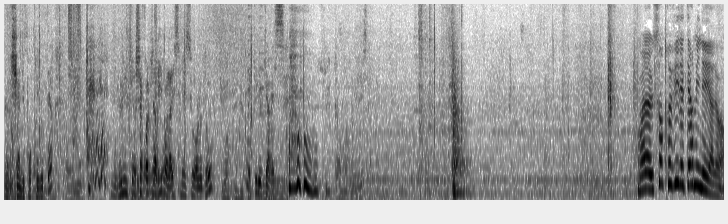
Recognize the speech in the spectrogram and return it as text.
Le chien du propriétaire. Lui, à chaque fois que j'arrive, voilà, il se met sur le dos et puis les caresse. Voilà, le centre-ville est terminé alors.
